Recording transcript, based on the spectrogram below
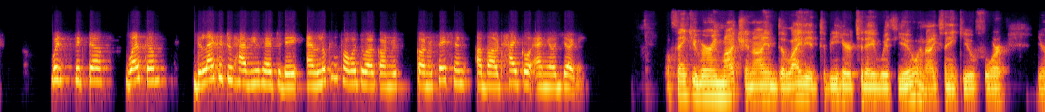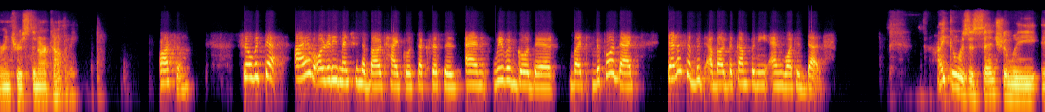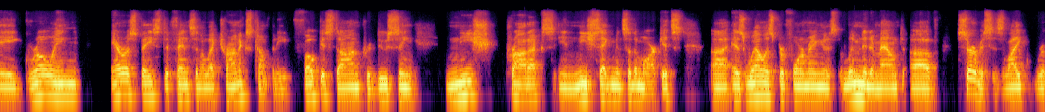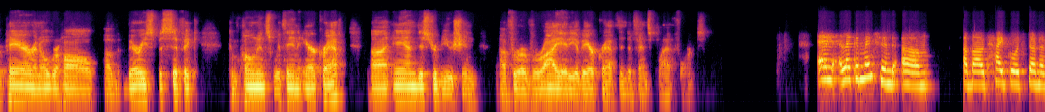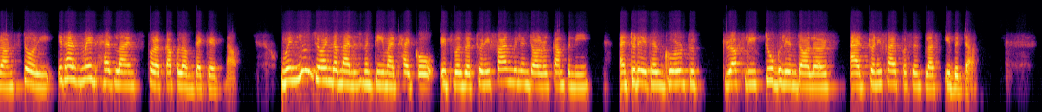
With Victor, welcome. Delighted to have you here today and looking forward to our convers- conversation about HEICO and your journey. Well, thank you very much. And I am delighted to be here today with you. And I thank you for your interest in our company. Awesome. So, Victor, I have already mentioned about HEICO's successes, and we would go there. But before that, tell us a bit about the company and what it does. HEICO is essentially a growing aerospace, defense, and electronics company focused on producing niche products in niche segments of the markets, uh, as well as performing a limited amount of services like repair and overhaul of very specific components within aircraft uh, and distribution uh, for a variety of aircraft and defense platforms. And like I mentioned um, about HEICO's turnaround story, it has made headlines for a couple of decades now. When you joined the management team at HEICO, it was a $25 million company, and today it has grown to roughly $2 billion at 25% plus EBITDA.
